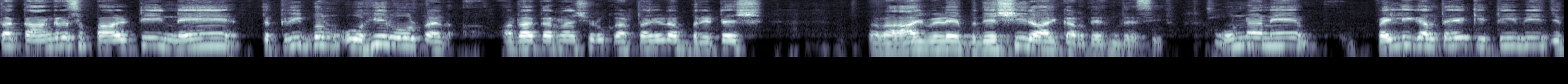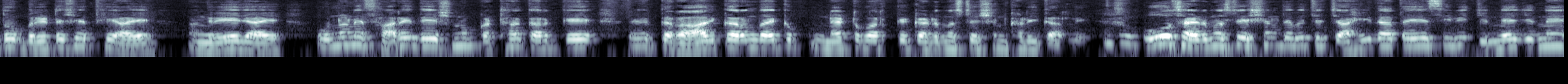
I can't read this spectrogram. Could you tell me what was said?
ਤਾਂ ਕਾਂਗਰਸ ਪਾਰਟੀ ਨੇ ਤਕਰੀਬਨ ਉਹੀ ਰੋਲ ਅਦਾ ਕਰਨਾ ਸ਼ੁਰੂ ਕਰਤਾ ਜਿਹੜਾ ਬ੍ਰਿਟਿਸ਼ ਰਾਜ ਵੇਲੇ ਵਿਦੇਸ਼ੀ ਰਾਜ ਕਰਦੇ ਹੁੰਦੇ ਸੀ। ਉਹਨਾਂ ਨੇ ਪਹਿਲੀ ਗੱਲ ਤਾਂ ਇਹ ਕੀਤੀ ਵੀ ਜਦੋਂ ਬ੍ਰਿਟਿਸ਼ ਇੱਥੇ ਆਏ ਅੰਗਰੇਜ਼ ਆਏ ਉਹਨਾਂ ਨੇ ਸਾਰੇ ਦੇਸ਼ ਨੂੰ ਇਕੱਠਾ ਕਰਕੇ ਇੱਕ ਰਾਜ ਕਰਨ ਦਾ ਇੱਕ ਨੈਟਵਰਕ ਇੱਕ ਐਡਮਿਨਿਸਟ੍ਰੇਸ਼ਨ ਖੜੀ ਕਰ ਲਈ। ਉਸ ਐਡਮਿਨਿਸਟ੍ਰੇਸ਼ਨ ਦੇ ਵਿੱਚ ਚਾਹੀਦਾ ਤਾਂ ਇਹ ਸੀ ਵੀ ਜਿੰਨੇ ਜਿੰਨੇ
